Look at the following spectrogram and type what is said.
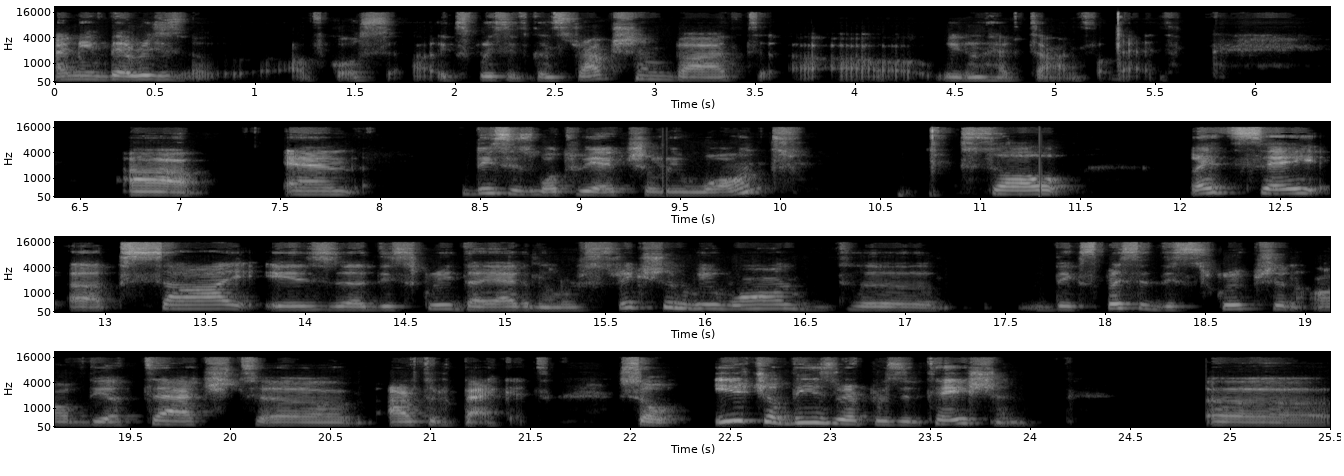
I mean, there is, uh, of course, uh, explicit construction, but uh, we don't have time for that. Uh, and this is what we actually want. So let's say psi is a discrete diagonal restriction. We want the explicit description of the attached Arthur packet. So each of these representation uh,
